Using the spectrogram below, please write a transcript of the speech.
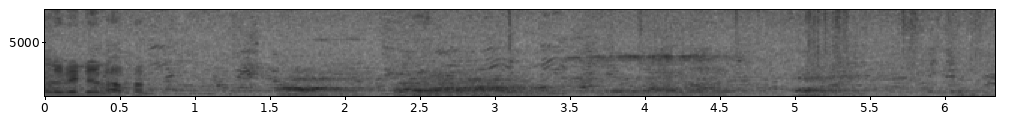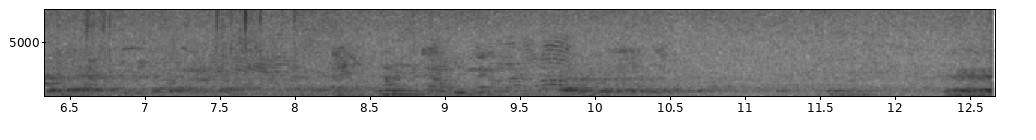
บริเวณโดยรอบครับบ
